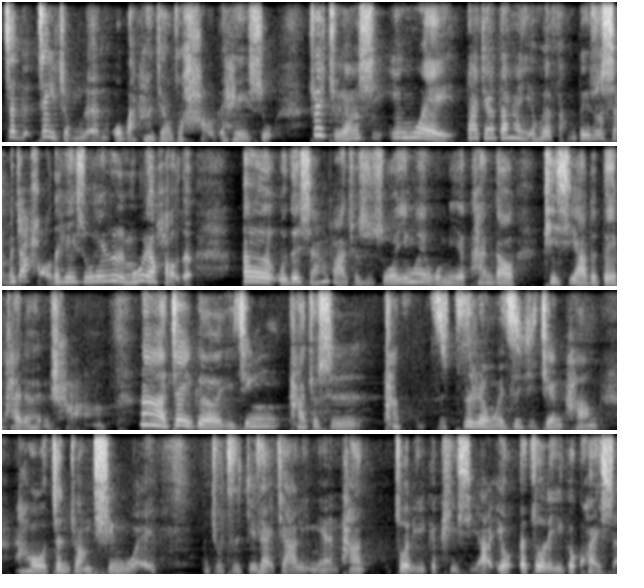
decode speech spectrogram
这个这种人，我把它叫做好的黑素。最主要是因为大家当然也会反对，说什么叫好的黑素？黑素怎么会有好的？呃，我的想法就是说，因为我们也看到 PCR 的队排的很长，那这个已经它就是他自自认为自己健康，然后症状轻微，就自己在家里面他做了一个 PCR，有呃做了一个快筛，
